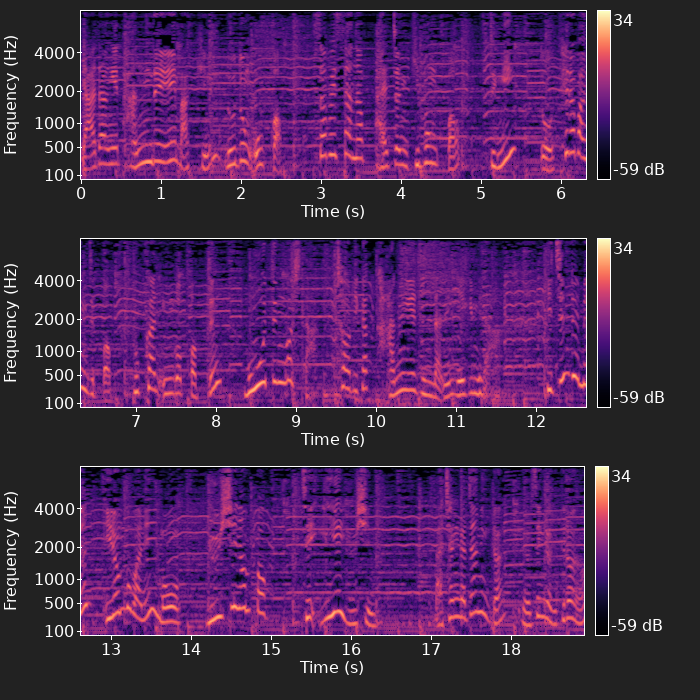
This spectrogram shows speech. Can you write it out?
야당의 반대에 막힌 노동 5법, 서비스 산업 발전 기본법 등이 또 테러 방지법, 북한 인거법 등 모든 것이 다 처리가 가능해진다는 얘기입니다. 이쯤 되면 이런 법안인 뭐 유신헌법 제2의 유신 마찬가지 아닌가 이런 생각이 들어요.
